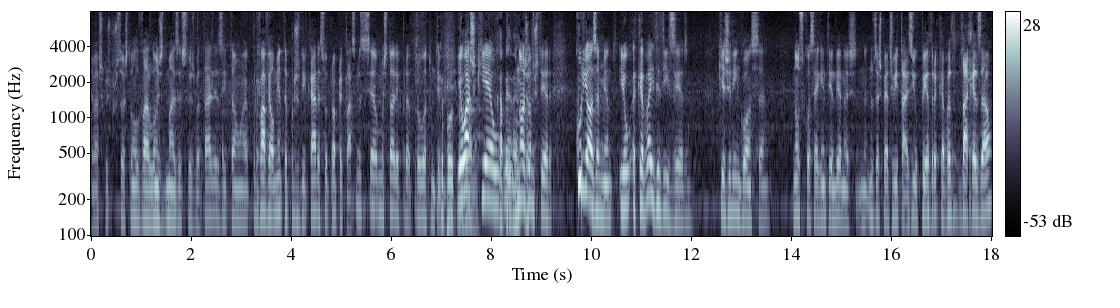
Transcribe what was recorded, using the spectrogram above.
Eu acho que os professores estão a levar longe demais as suas batalhas e estão a, provavelmente a prejudicar a sua própria classe, mas isso é uma história para, para outro motivo. Outro Eu programa. acho que é o, o nós vamos ter Curiosamente, eu acabei de dizer que a geringonça não se consegue entender nas, nos aspectos vitais. E o Pedro acaba de dar razão,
